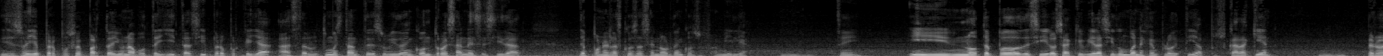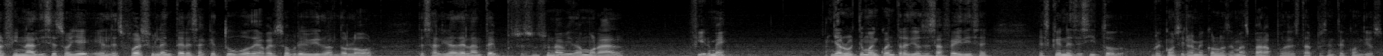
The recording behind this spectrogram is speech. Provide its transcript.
Y dices, oye, pero pues fue parte de una botellita, sí, pero porque ella hasta el último instante de su vida encontró esa necesidad de poner las cosas en orden con su familia. ¿sí? Y no te puedo decir, o sea, que hubiera sido un buen ejemplo de tía, pues cada quien. Pero al final dices, oye, el esfuerzo y la interés que tuvo de haber sobrevivido al dolor, de salir adelante, pues eso es una vida moral firme. Y al último encuentra Dios esa fe y dice, es que necesito reconciliarme con los demás para poder estar presente con Dios.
